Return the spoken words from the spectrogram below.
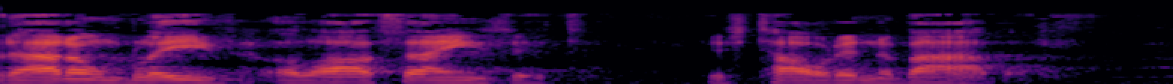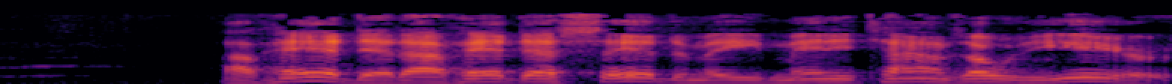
but I don't believe a lot of things that is taught in the Bible. I've had that. I've had that said to me many times over the years.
